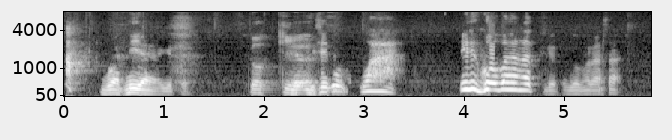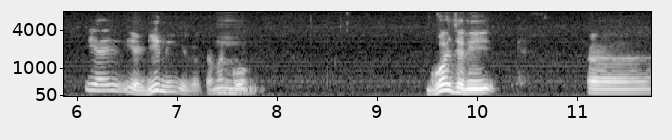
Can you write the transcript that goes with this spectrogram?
Buat dia gitu. Dan di gokil. situ wah ini gue banget gitu. Gue merasa iya iya gini gitu. Karena Hmm. gue gue jadi eh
